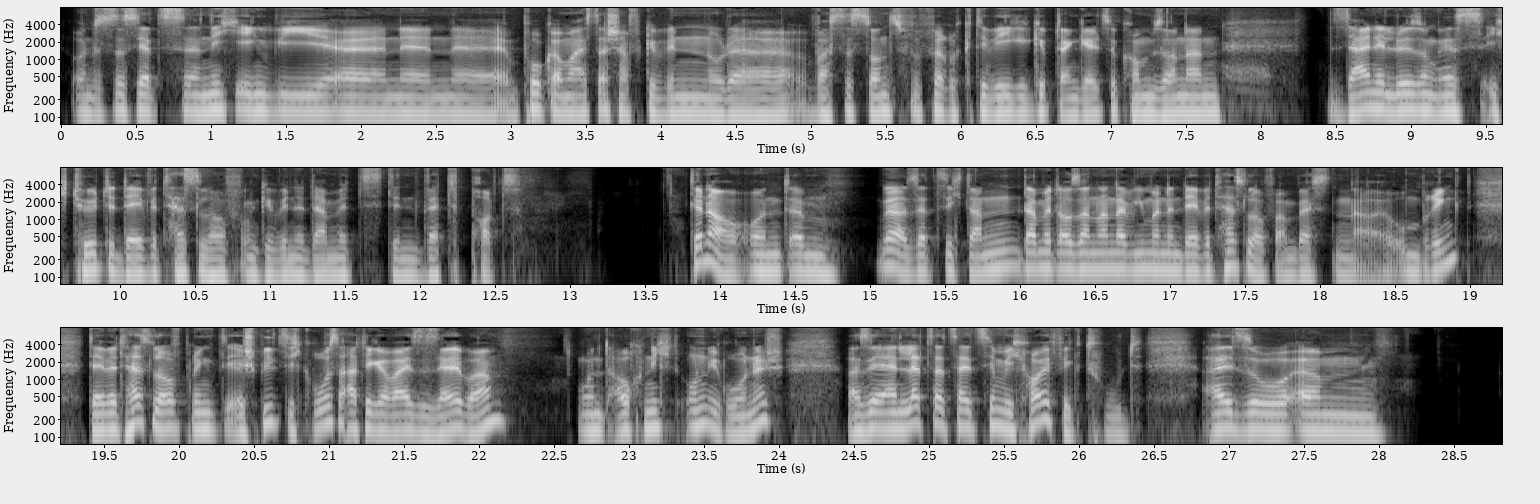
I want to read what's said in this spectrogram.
und es ist jetzt äh, nicht irgendwie äh, eine, eine Pokermeisterschaft gewinnen oder was es sonst für verrückte Wege gibt, an Geld zu kommen, sondern seine Lösung ist, ich töte David Hasselhoff und gewinne damit den Wettpot. Genau, und ähm, ja, setzt sich dann damit auseinander, wie man den David Hasselhoff am besten äh, umbringt. David Hasselhoff bringt, er spielt sich großartigerweise selber und auch nicht unironisch, was er in letzter Zeit ziemlich häufig tut. Also, ähm,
